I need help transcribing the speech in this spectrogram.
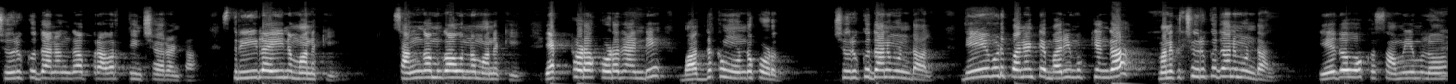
చురుకుదనంగా ప్రవర్తించారంట. స్త్రీలైన మనకి సంఘంగా ఉన్న మనకి ఎక్కడ కూడా అండి బద్ధకం ఉండకూడదు. చురుకుదనం ఉండాలి. దేవుడి పని అంటే మరీ ముఖ్యంగా మనకు చురుకుదనం ఉండాలి. ఏదో ఒక సమయంలో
